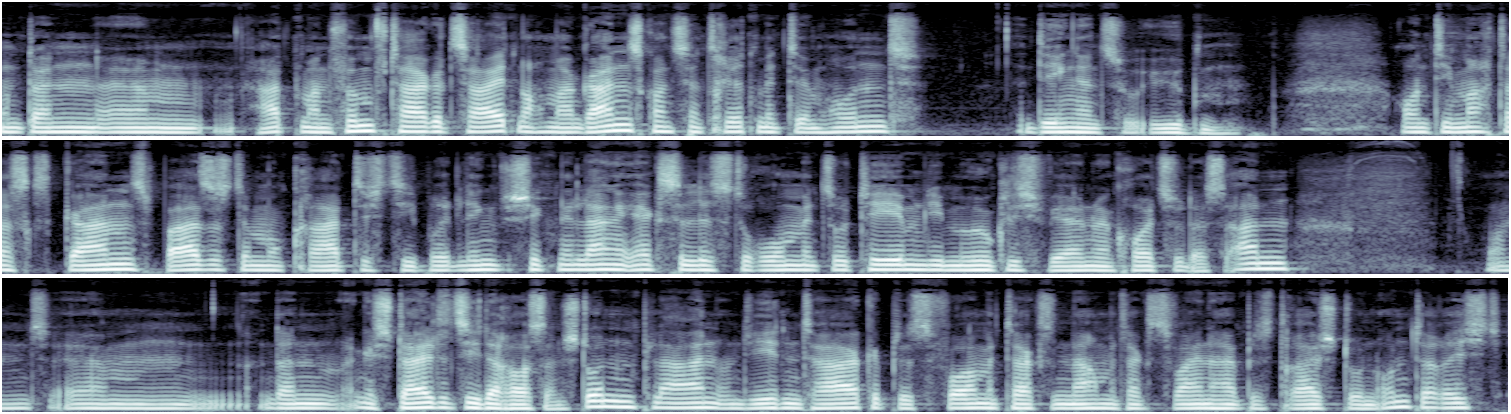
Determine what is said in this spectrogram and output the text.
Und dann ähm, hat man fünf Tage Zeit, nochmal ganz konzentriert mit dem Hund Dinge zu üben. Und die macht das ganz basisdemokratisch. Die schickt eine lange Excel-Liste rum mit so Themen, die möglich wären. Dann kreuzt du das an. Und ähm, dann gestaltet sie daraus einen Stundenplan und jeden Tag gibt es vormittags und nachmittags zweieinhalb bis drei Stunden Unterricht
